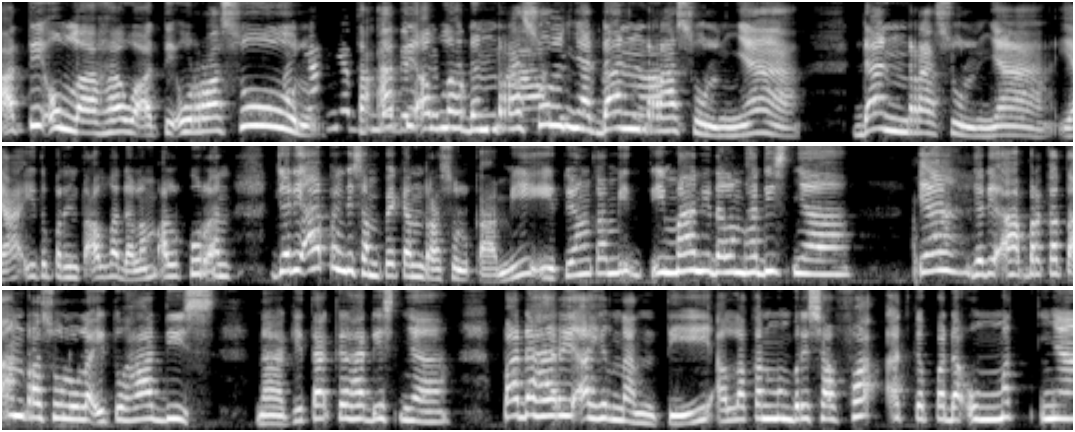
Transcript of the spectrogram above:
Atiullah wa atiur rasul. Taati Allah dan rasulnya, dan Baca. rasulnya. Dan rasulnya, ya, itu perintah Allah dalam Al-Quran. Jadi apa yang disampaikan rasul kami, itu yang kami imani dalam hadisnya. Ya, jadi ah, perkataan Rasulullah itu hadis. Nah, kita ke hadisnya. Pada hari akhir nanti Allah akan memberi syafaat kepada umatnya.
